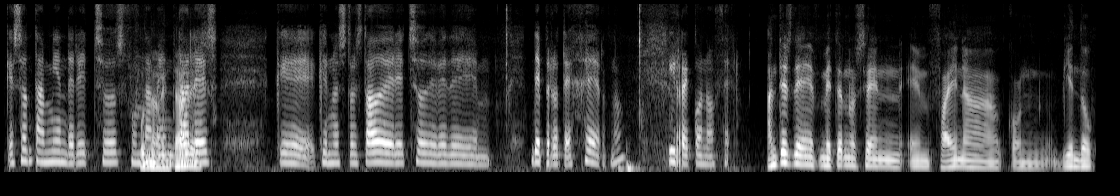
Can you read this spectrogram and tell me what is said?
que son también derechos fundamentales que, nuestro Estado de Derecho debe de, proteger y reconocer. Antes de meternos en, faena con viendo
